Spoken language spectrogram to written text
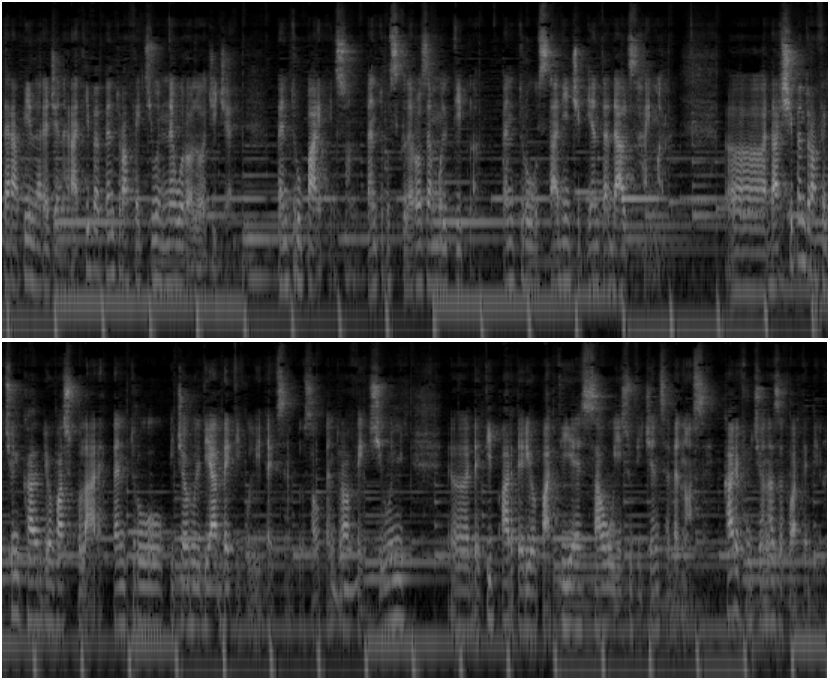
terapiile regenerative pentru afecțiuni neurologice, pentru Parkinson, pentru scleroză multiplă, pentru stadii incipiente de Alzheimer, uh, dar și pentru afecțiuni cardiovasculare, pentru piciorul diabeticului, de exemplu, sau pentru afecțiuni uh, de tip arteriopatie sau insuficiențe venoase, care funcționează foarte bine.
